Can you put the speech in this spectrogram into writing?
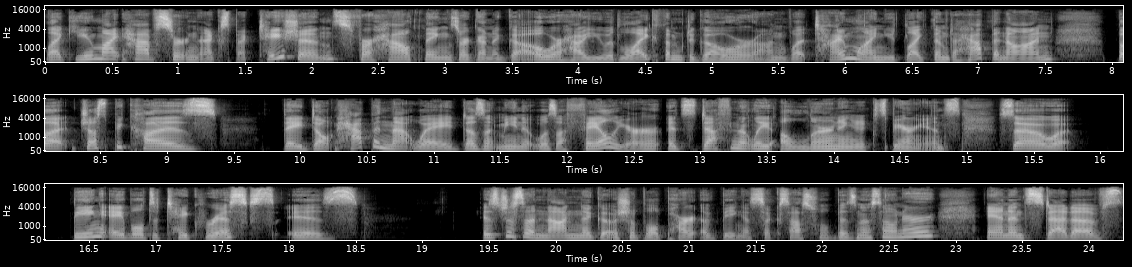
Like you might have certain expectations for how things are going to go or how you would like them to go or on what timeline you'd like them to happen on. But just because they don't happen that way doesn't mean it was a failure. It's definitely a learning experience. So being able to take risks is is just a non negotiable part of being a successful business owner. And instead of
